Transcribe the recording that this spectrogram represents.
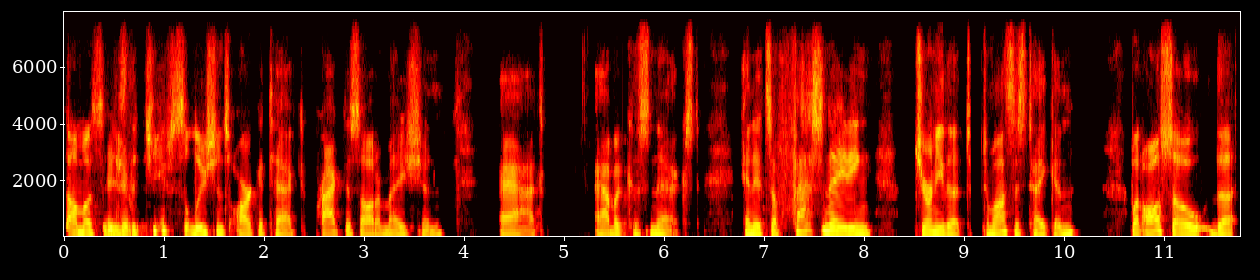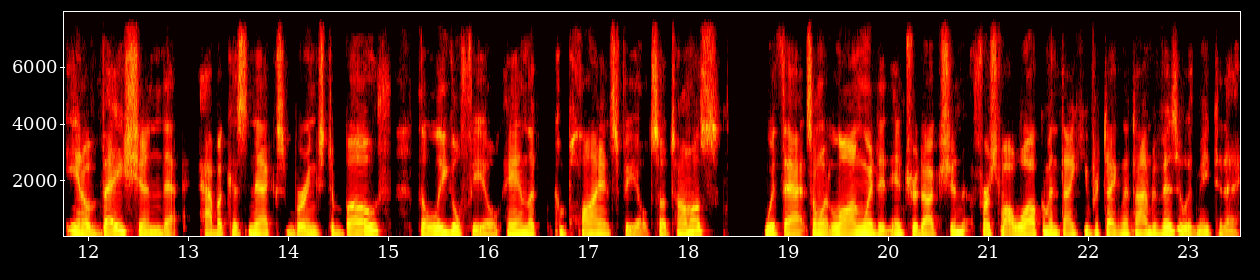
Tomas is the chief solutions architect, practice automation at Abacus Next. And it's a fascinating journey that Tomas has taken, but also the innovation that Abacus Next brings to both the legal field and the compliance field. So, Thomas, with that somewhat long winded introduction, first of all, welcome and thank you for taking the time to visit with me today.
